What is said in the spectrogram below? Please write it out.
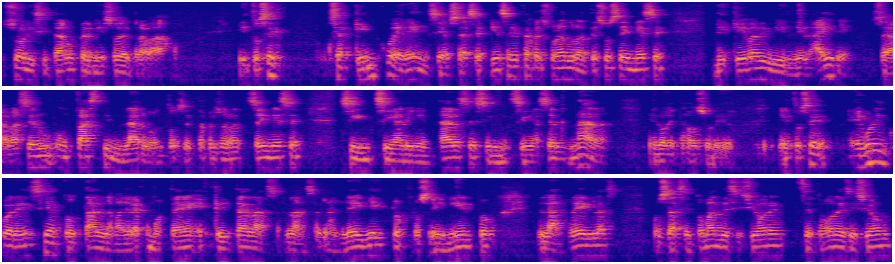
solicitar un permiso de trabajo. Entonces, o sea, qué incoherencia. O sea, se piensa que esta persona durante esos seis meses ¿de qué va a vivir? Del aire. O sea, va a ser un, fasting largo. Entonces, esta persona, seis meses sin, sin alimentarse, sin, sin, hacer nada en los Estados Unidos. Entonces, es una incoherencia total la manera como están escritas las, las, las leyes, los procedimientos, las reglas. O sea, se toman decisiones, se toma una decisión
